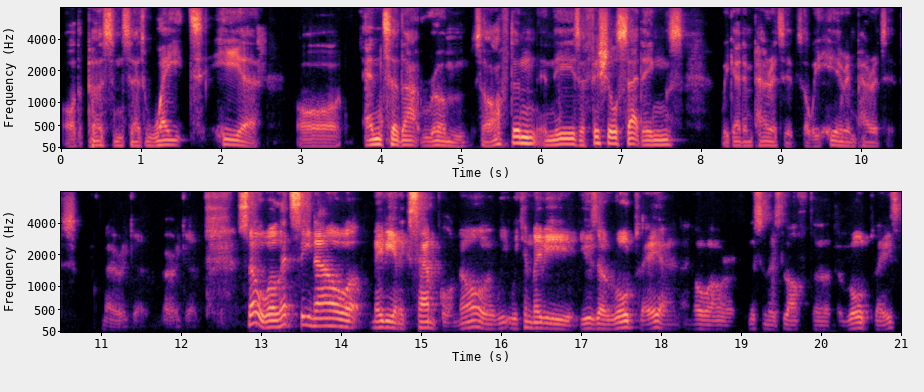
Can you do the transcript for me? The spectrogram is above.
or the person says wait here or enter that room. So often in these official settings we get imperatives or we hear imperatives. Very good. Very good. So, well, let's see now maybe an example. No, we, we can maybe use a role play. And I know our listeners love the, the role plays.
